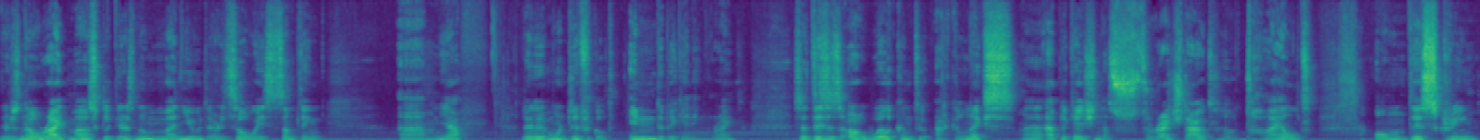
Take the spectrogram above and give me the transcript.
There's no right mouse click. There's no menu. There is always something, um, yeah, a little bit more difficult in the beginning, right? So this is our welcome to ArcoLinux uh, application that's stretched out or tiled on this screen.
